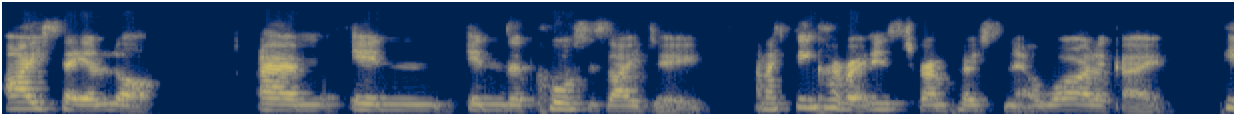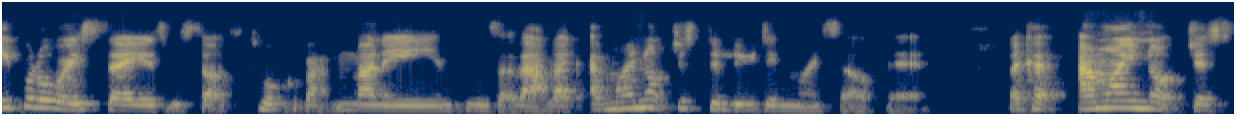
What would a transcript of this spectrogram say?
I say a lot um in in the courses I do. And I think I wrote an Instagram post on it a while ago. People always say as we start to talk about money and things like that, like, am I not just deluding myself here? Like am i not just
